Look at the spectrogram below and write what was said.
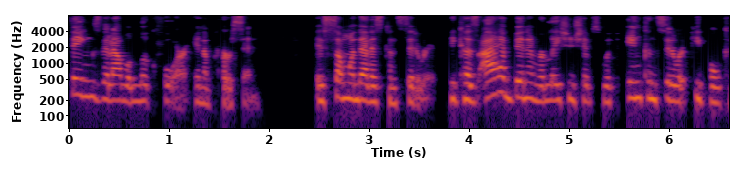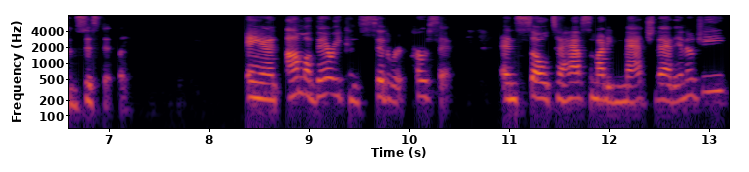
things that I would look for in a person is someone that is considerate because I have been in relationships with inconsiderate people consistently. And I'm a very considerate person. And so to have somebody match that energy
